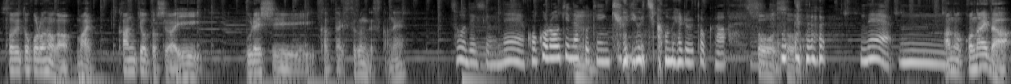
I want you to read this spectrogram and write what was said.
そういうところのが、まあ、環境としてはいい嬉しかったりするんですかね。そうですよね。心置きなく研究に打ち込めるとか、そうそう。ねうん。あのこの間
